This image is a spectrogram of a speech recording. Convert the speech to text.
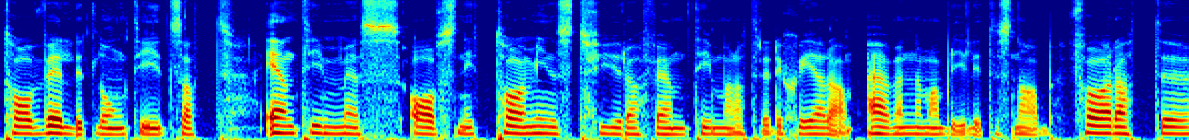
tar väldigt lång tid så att en timmes avsnitt tar minst fyra, fem timmar att redigera, även när man blir lite snabb. För att eh,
